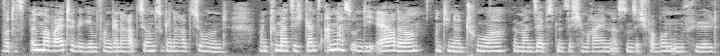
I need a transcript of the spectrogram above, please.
wird es immer weitergegeben von Generation zu Generation und man kümmert sich ganz anders um die Erde und die Natur, wenn man selbst mit sich im Reinen ist und sich verbunden fühlt.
